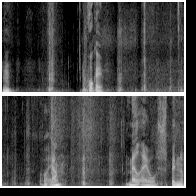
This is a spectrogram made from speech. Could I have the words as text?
Mm. Okay. Og ja. Mad er jo spændende.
